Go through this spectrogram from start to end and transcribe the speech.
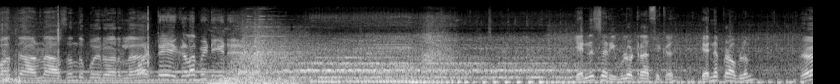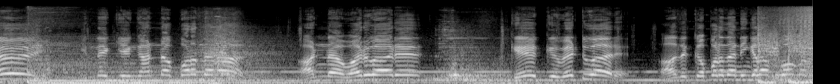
பார்த்து அண்ணன் அசந்து போயிடுவார்ல? பட்டையை கிளப்பிட்டீங்கன்னு என்ன சார் இவ்வளோ டிராஃபிக் என்ன ப்ராப்ளம் ஏய் இன்னைக்கு எங்க அண்ணன் பிறந்த நாள். அண்ணன் வருவாரு கேக்கு வெட்டுவாரு. அதுக்கப்புறம் தான் நீங்களாம் போகணும்.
